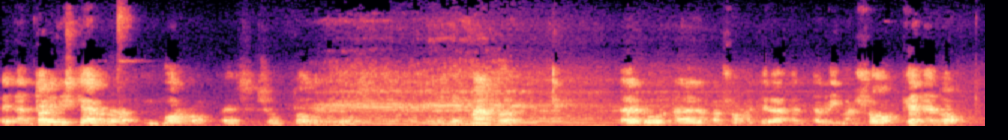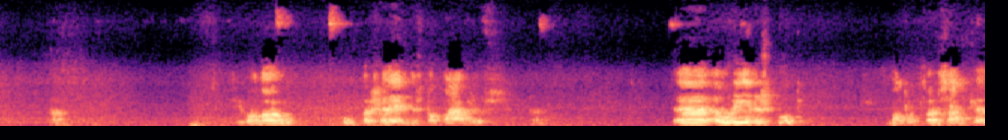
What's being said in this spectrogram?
Bé, Antoni Vizquerra i Morro és l'autor d'aquest mapa, és una persona que era agrimensor, canador, si voleu un precedent dels topògrafs, eh? eh, hauria nascut nosaltres pensant que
